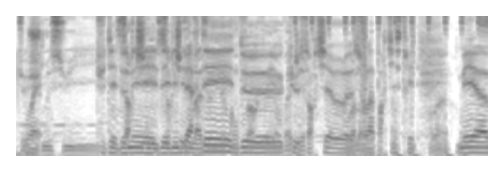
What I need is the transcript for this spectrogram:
que Ouais. je me suis. Tu t'es sorti- donné des sorti de ma zone de libertés confort, de, que dire. sortir euh, Voilà. sur la partie street. Ouais. Mais euh,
